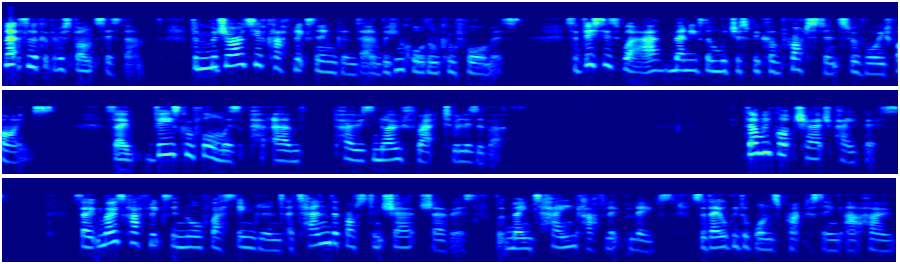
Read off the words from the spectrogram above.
Let's look at the responses then. The majority of Catholics in England then, we can call them conformers. So this is where many of them would just become Protestants to avoid fines. So these conformers um, pose no threat to Elizabeth. Then we've got church papists. So most Catholics in northwest England attend the Protestant church service but maintain Catholic beliefs, so they will be the ones practicing at home.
